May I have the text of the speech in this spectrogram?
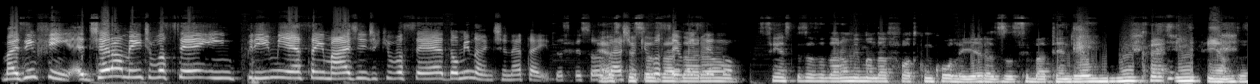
Mas enfim, é- geralmente você imprime essa imagem de que você é dominante, né, Thaís? As pessoas as acham que pessoas você vai ser adoram. dominante. Sim, as pessoas adoram me mandar foto com coleiras ou se batendo. Eu nunca entendo.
